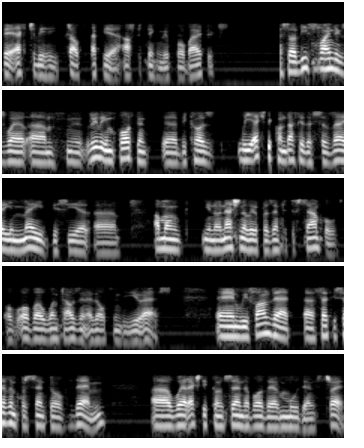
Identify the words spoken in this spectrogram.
they actually felt happier after taking the probiotics. So these findings were um, really important uh, because we actually conducted a survey in May this year uh, among you know nationally representative samples of over 1,000 adults in the U.S. And we found that 37% uh, of them uh, were actually concerned about their mood and stress.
